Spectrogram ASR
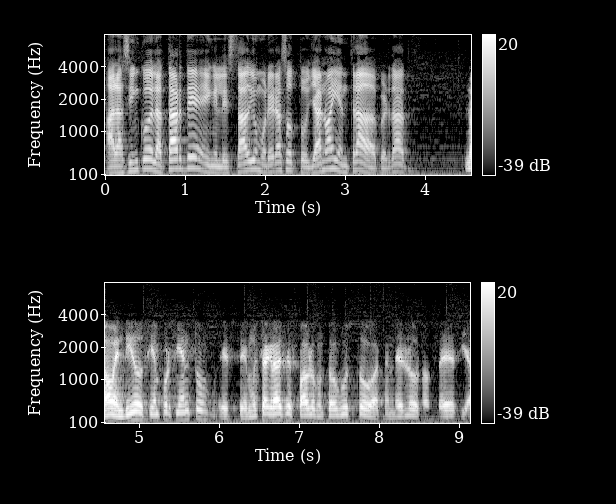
a las 5 de la tarde en el Estadio Morera Soto. Ya no hay entrada, ¿verdad? No, vendido 100%. Este, muchas gracias, Pablo. Con todo gusto atenderlos a ustedes y a,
